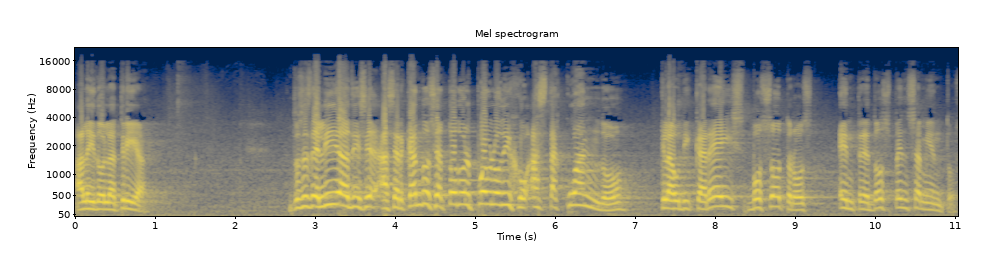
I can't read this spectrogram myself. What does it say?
a la idolatría. Entonces Elías dice, acercándose a todo el pueblo, dijo, ¿hasta cuándo claudicaréis vosotros entre dos pensamientos?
